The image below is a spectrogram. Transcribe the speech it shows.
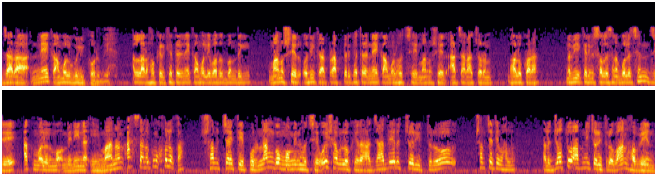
যারা নেক আমলগুলি করবে। আল্লাহর হকের ক্ষেত্রে নেক আমল ইবাদত বন্দেগী। মানুষের অধিকার প্রাপ্যের ক্ষেত্রে নেক আমল হচ্ছে মানুষের আচার আচরণ ভালো করা। নবী করিম সাল্লাম বলেছেন যে, আকমালুল মিনা ইমানান আহসানুকুম খোলকা। সবচাইতে পূর্ণাঙ্গ মমিন হচ্ছে ওই সব লোকেরা যাদের চরিত্র সবচাইতে ভালো। তাহলে যত আপনি চরিত্রবান হবেন,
